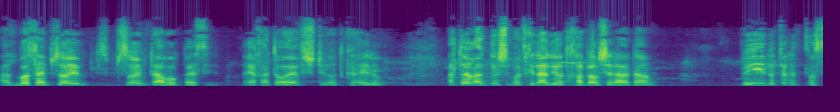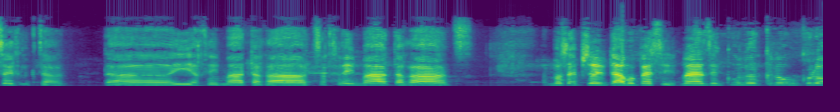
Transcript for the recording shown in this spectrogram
אז מוסי פסויים, פסויים תאבו פסי. איך אתה אוהב שטויות כאלו? התוירה הקדוש מתחילה להיות חבר של האדם, והיא נותנת לו שכל קצת. די, אחי, מה אתה רץ? אחי, מה אתה רץ? מוסי פסויים תאבו פסי. מה זה כולו כלום, כולו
